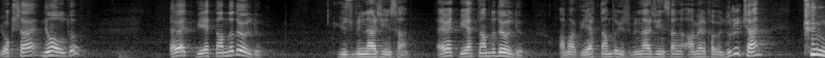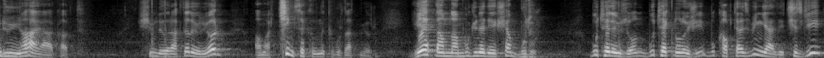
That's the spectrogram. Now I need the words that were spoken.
Yoksa ne oldu? Evet Vietnam'da da öldü. Yüz binlerce insan. Evet Vietnam'da da öldü. Ama Vietnam'da yüz binlerce insanı Amerika öldürürken tüm dünya ayağa kalktı. Şimdi Irak'ta da ölüyor ama kimse kılını kıpırdatmıyor. Vietnam'dan bugüne değişen budur. Bu televizyon, bu teknoloji, bu kapitalizmin geldiği çizgi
